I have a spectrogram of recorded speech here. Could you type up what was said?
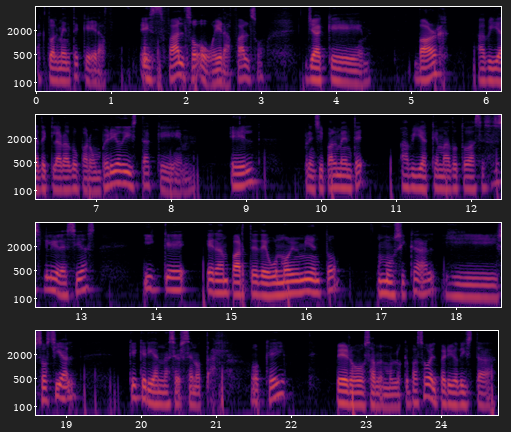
actualmente que era, es falso o era falso, ya que Barg había declarado para un periodista que él principalmente había quemado todas esas iglesias y que eran parte de un movimiento musical y social que querían hacerse notar, ¿ok? Pero sabemos lo que pasó, el periodista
